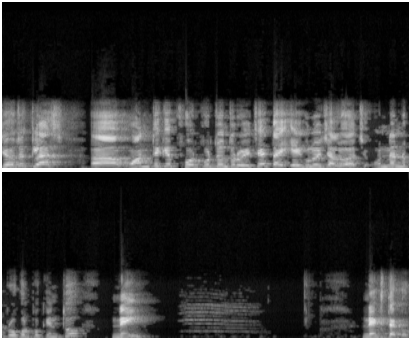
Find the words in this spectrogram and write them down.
যেহেতু ক্লাস ওয়ান থেকে ফোর পর্যন্ত রয়েছে, তাই এগুলোই চালু আছে। অন্যান্য প্রকল্প কিন্তু নেই। নেক্সট দেখো।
